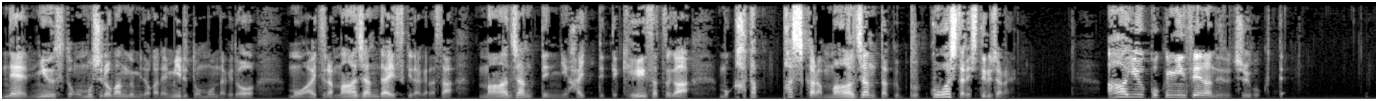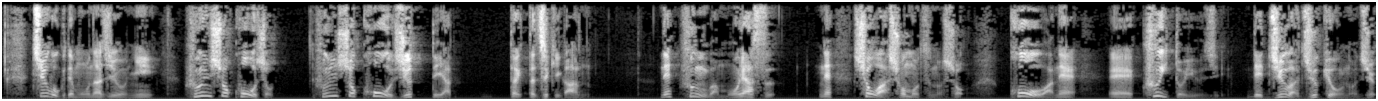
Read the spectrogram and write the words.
ね、ニュースと面白番組とかで見ると思うんだけど、もうあいつら麻雀大好きだからさ、麻雀店に入ってって警察が、もう片っ端から麻雀卓ぶっ壊したりしてるじゃない。ああいう国民性なんですよ、中国って。中国でも同じように、噴書工場、噴書工樹ってやった時期があるの。ね、噴は燃やす。ね、書は書物の書。工はね、えー、杭という字。で、樹は儒教の樹。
